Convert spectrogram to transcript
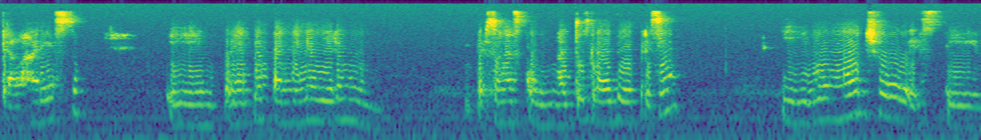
trabajar esto. Eh, por ejemplo, en pandemia hubieron personas con altos grados de depresión y hubo mucho, este,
